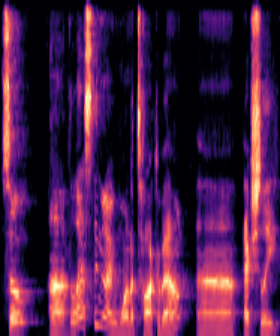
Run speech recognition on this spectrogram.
So uh, the last thing that I want to talk about, uh, actually,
